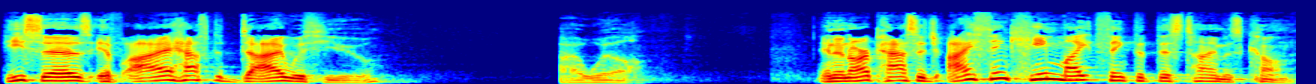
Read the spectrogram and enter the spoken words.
He says, If I have to die with you, I will. And in our passage, I think he might think that this time has come.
